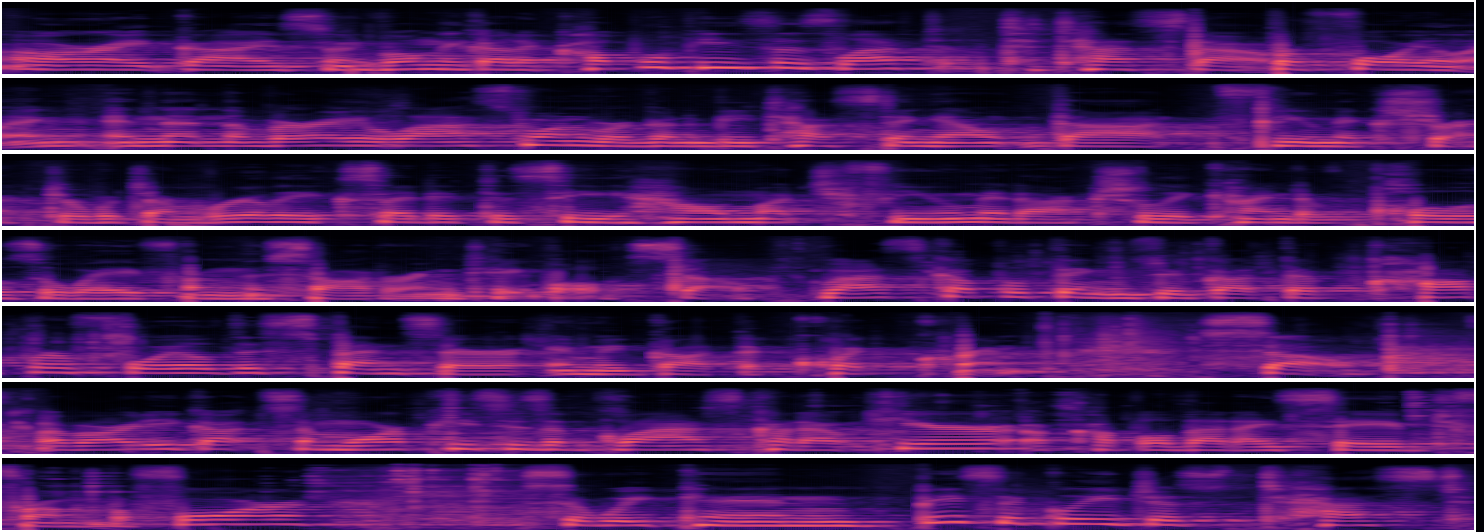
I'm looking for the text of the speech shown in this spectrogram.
All right guys, so we've only got a couple pieces left to test out for foiling and then the very last one we're going to be testing out that fume extractor which I'm really excited to see how much fume it actually kind of pulls away from the soldering table. So last couple things, we've got the copper foil dispenser and we've got the quick crimp. So I've already got some more pieces of glass cut out here, a couple that I saved from before. So we can basically just test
